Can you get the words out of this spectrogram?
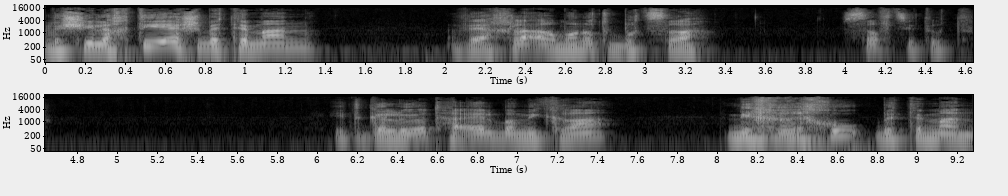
ושילחתי אש בתימן, ואכלה ארמונות בוצרה. סוף ציטוט. התגלויות האל במקרא נכרחו בתימן.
